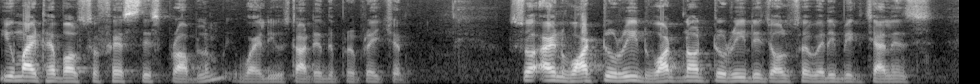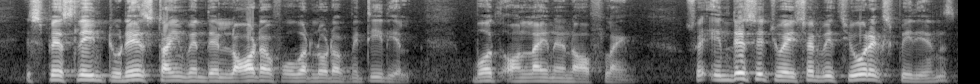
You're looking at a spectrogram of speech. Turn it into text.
You might have also faced this problem while you started the preparation. So, and what to read, what not to read is also a very big challenge, especially in today's time when there are a lot of overload of material, both online and offline. So, in this situation, with your experience,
